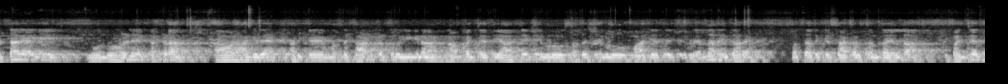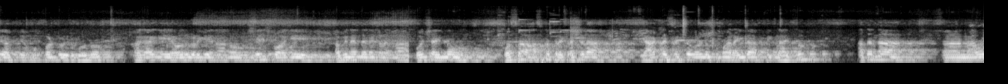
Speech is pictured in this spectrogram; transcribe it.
ಒಟ್ಟಾರೆಯಾಗಿ ಒಂದು ಒಳ್ಳೆಯ ಕಟ್ಟಡ ಆಗಿದೆ. ಅದಕ್ಕೆ ಮತ್ತೆ ಕಾರಣಕರ್ತರು ಈಗಿನ ಗ್ರಾಮ ಪಂಚಾಯತಿಯ ಅಧ್ಯಕ್ಷಗಳು ಸದಸ್ಯಗಳು ಮಾಜಿ ಅಧ್ಯಕ್ಷಗಳು ಎಲ್ಲರೂ ಇದ್ದಾರೆ. ಮತ್ತು ಅದಕ್ಕೆ ಸಹಕರಿಸಿದಂಥ ಎಲ್ಲ ಈ ಪಂಚಾಯತಿ ವ್ಯಾಪ್ತಿಯ ಮುಖಂಡರು ಇರ್ಬೋದು. ಹಾಗಾಗಿ ಅವರುಗಳಿಗೆ ನಾನು ವಿಶೇಷವಾಗಿ ಅಭಿನಂದನೆಗಳನ್ನು. ಬಹುಶಃ ಇನ್ನೂ ಹೊಸ ಆಸ್ಪತ್ರೆ ಕಟ್ಟಡ ಈಗಾಗಲೇ ಸಿದ್ಧಗೊಂಡು ಸುಮಾರು ಐದಾರು ತಿಂಗಳಾಯಿತು. ಅದನ್ನ ನಾವು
